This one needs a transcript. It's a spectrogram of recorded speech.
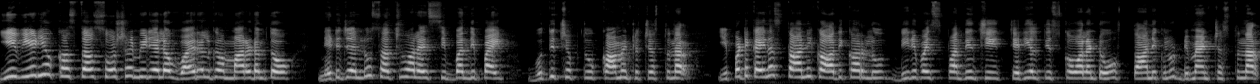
ఈ వీడియో కాస్త సోషల్ మీడియాలో వైరల్గా మారడంతో నెటిజన్లు సచివాలయ సిబ్బందిపై బుద్ధి చెప్తూ కామెంట్లు చేస్తున్నారు. ఇప్పటికైనా స్థానిక అధికారులు దీనిపై స్పందించి చర్యలు తీసుకోవాలంటూ స్థానికులు డిమాండ్ చేస్తున్నారు.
